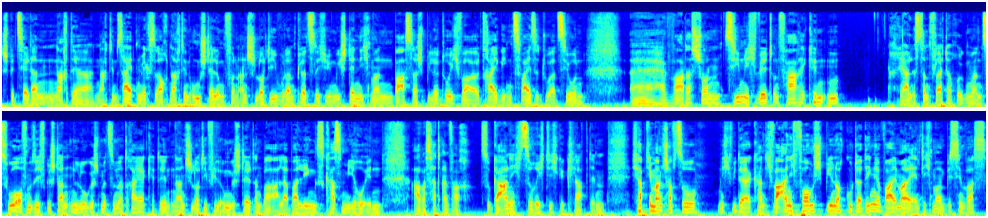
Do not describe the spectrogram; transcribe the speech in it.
speziell dann nach, der, nach dem Seitenwechsel, auch nach den Umstellungen von Ancelotti, wo dann plötzlich irgendwie ständig mal ein Barca-Spieler durch war, drei gegen zwei Situationen, äh, war das schon ziemlich wild und fahrig hinten. Real ist dann vielleicht auch irgendwann zu offensiv gestanden, logisch mit so einer Dreierkette hinten. Ancelotti viel umgestellt, dann war Alaba links, Casemiro innen, aber es hat einfach so gar nicht so richtig geklappt. Ich habe die Mannschaft so nicht wiedererkannt. Ich war eigentlich vorm Spiel noch guter Dinge, weil mal endlich mal ein bisschen was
